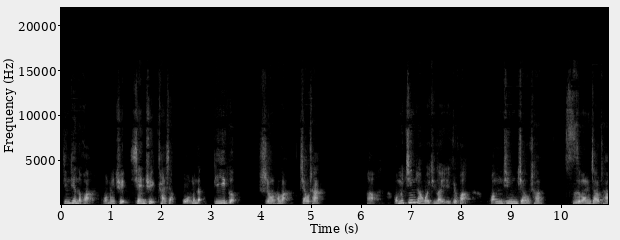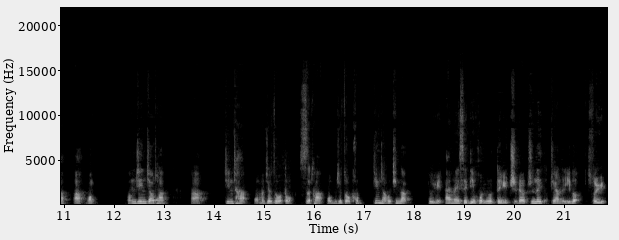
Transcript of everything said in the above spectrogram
今天的话，我们去先去看一下我们的第一个使用方法交叉。啊，我们经常会听到一句话：黄金交叉、死亡交叉啊，黄黄金交叉啊，金叉我们就做多，死叉我们就做空。经常会听到对于 MACD 或者说对于指标之内的这样的一个俗语，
